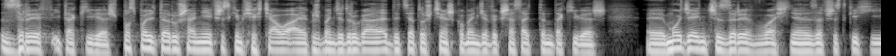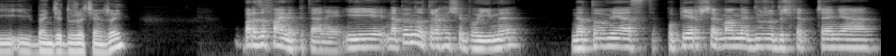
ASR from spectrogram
zryw i taki, wiesz, pospolite ruszenie i wszystkim się chciało, a jak już będzie druga edycja, to już ciężko będzie wykrzesać ten taki, wiesz, e, młodzieńczy zryw właśnie ze wszystkich i, i będzie dużo ciężej? Bardzo fajne pytanie i na pewno trochę się boimy, Natomiast po pierwsze mamy dużo doświadczenia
